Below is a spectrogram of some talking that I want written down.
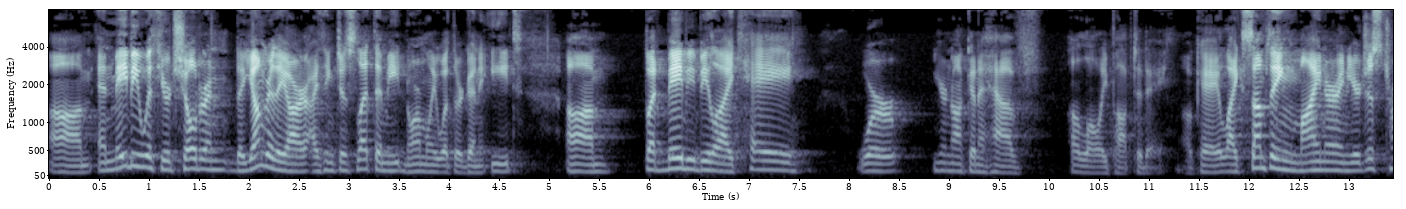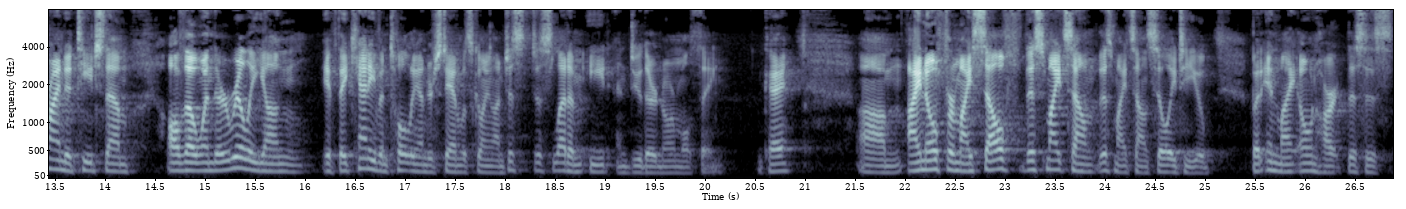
Um, and maybe with your children, the younger they are, I think just let them eat normally what they're going to eat. Um, but maybe be like, hey, we're, you're not going to have a lollipop today, okay? Like something minor, and you're just trying to teach them Although when they're really young, if they can't even totally understand what's going on, just, just let them eat and do their normal thing. Okay? Um, I know for myself, this might sound this might sound silly to you, but in my own heart, this is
